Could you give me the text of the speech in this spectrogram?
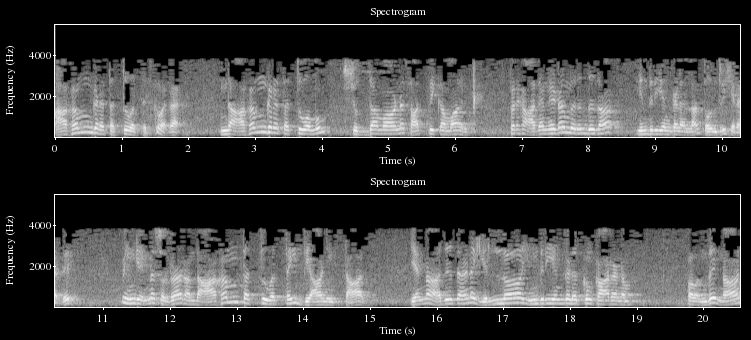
அகங்கிற தத்துவத்திற்கு வர்றார். இந்த அகங்கிற தத்துவமும் சுத்தமான சாத்விகமா இருக்கு. பிறகு அதனிடம் இருந்துதான் இந்திரியங்கள் எல்லாம் தோன்றுகிறது இங்க என்ன சொல்றார்? அந்த அகம் தத்துவத்தை தியானித்தால். ஏன்னா அதுதானே எல்லா இந்திரியங்களுக்கும் காரணம். இப்ப வந்து நான்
